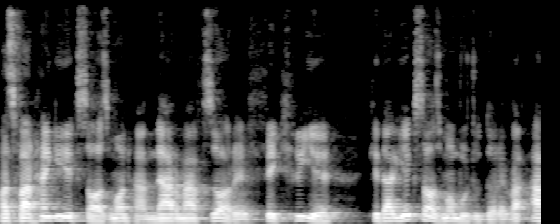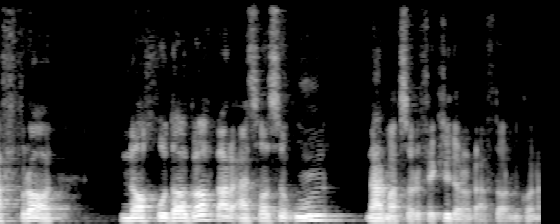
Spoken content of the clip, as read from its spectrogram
پس فرهنگ یک سازمان هم نرم افزار فکریه که در یک سازمان وجود داره و افراد ناخداگاه بر اساس اون نرم افزار فکری دارن رفتار می‌کنن.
